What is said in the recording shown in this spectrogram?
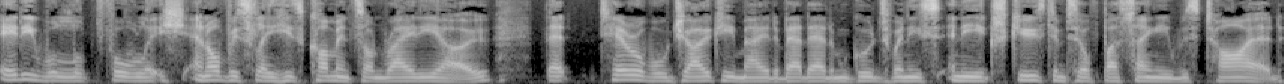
Eddie will look foolish. And obviously, his comments on radio, that terrible joke he made about Adam Goodes when he and he excused himself by saying he was tired.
